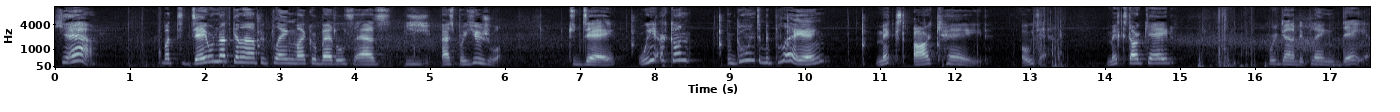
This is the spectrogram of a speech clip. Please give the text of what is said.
Yeah, but today we're not gonna be playing micro battles as as per usual. Today we are going going to be playing mixed arcade. Oh yeah, mixed arcade. We're gonna be playing there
